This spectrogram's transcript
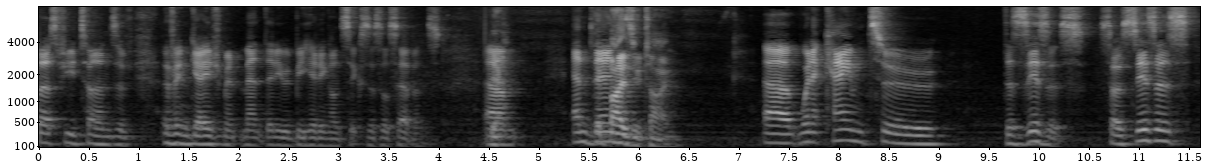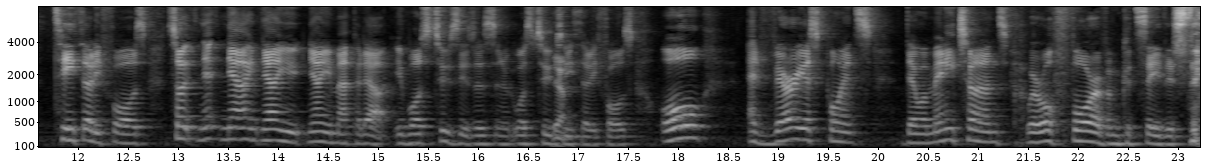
first few turns of of engagement meant that he would be hitting on sixes or sevens. Um, Yeah. And it then buys you time. uh, when it came to the Zizzers, so Zizzers, T34s. So n- now, now you now you map it out. It was two Zizzers and it was two Yeah. T34s. All at various points. There were many turns where all four of them could see this thing,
